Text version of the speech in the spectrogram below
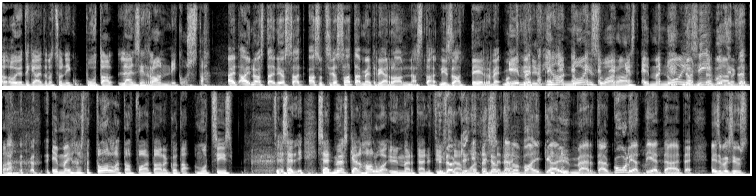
oon jotenkin ajatellut, että se on niinku, puhutaan länsirannikosta. Et ainoastaan jos sä asut siinä 100 metriä rannasta, niin sä oot terve. Mut En mä nyt ihan noin suoraan, en mä noin No sitä niin, sit tarkoita. tarkoitat. En mä ihan sitä tolla tapaa tarkoita, mutta siis sä, sä, sä et myöskään halua ymmärtää nyt yhtään no, mua tässä no, tämä on vaikea ymmärtää. Kuulijat tietää, että esimerkiksi just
